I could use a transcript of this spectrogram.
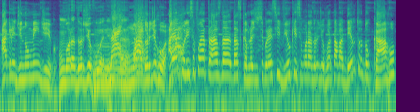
agredindo um mendigo. Um morador de rua ali. Não. Um morador de rua. Aí a polícia foi atrás da- das câmeras de segurança e viu que esse morador de rua tava dentro do carro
